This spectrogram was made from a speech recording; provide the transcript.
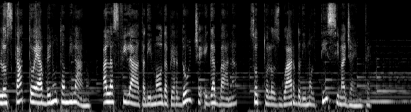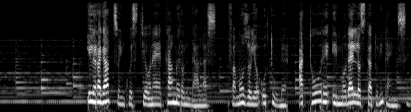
Lo scatto è avvenuto a Milano, alla sfilata di moda per Dolce e Gabbana, sotto lo sguardo di moltissima gente. Il ragazzo in questione è Cameron Dallas, famoso youtuber, attore e modello statunitense.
